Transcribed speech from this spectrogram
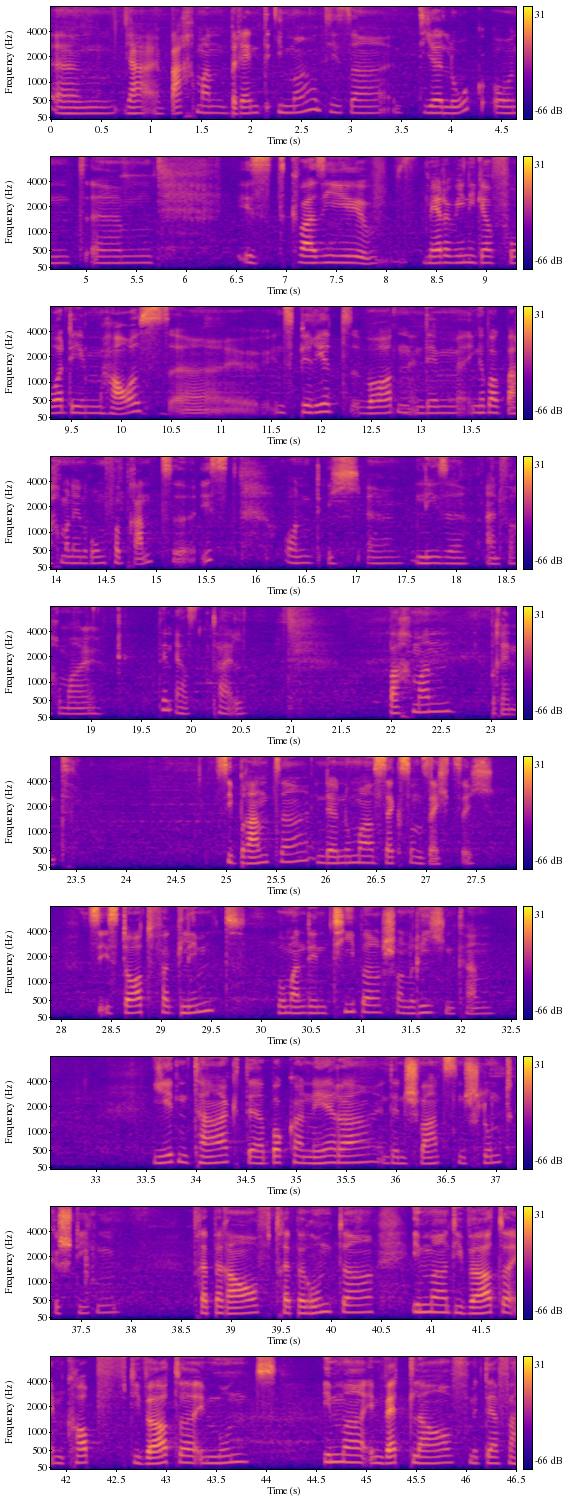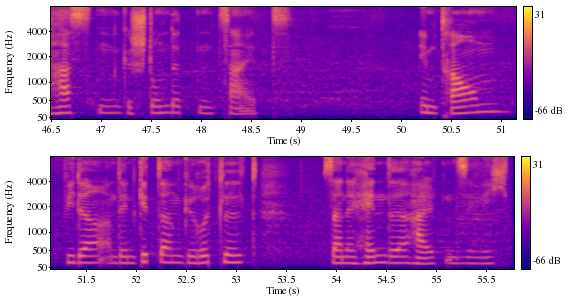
ähm, ja, Bachmann brennt immer, dieser Dialog und ähm, ist quasi mehr oder weniger vor dem Haus äh, inspiriert worden, in dem Ingeborg Bachmann in Rom verbrannt äh, ist. Und ich äh, lese einfach mal den ersten Teil. Bachmann brennt. Sie brannte in der Nummer 66. Sie ist dort verglimmt, wo man den Tiber schon riechen kann. Jeden Tag der Boccanera in den schwarzen Schlund gestiegen, Treppe rauf, Treppe runter, immer die Wörter im Kopf, die Wörter im Mund, immer im Wettlauf mit der verhassten, gestundeten Zeit. Im Traum wieder an den Gittern gerüttelt, seine Hände halten sie nicht,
